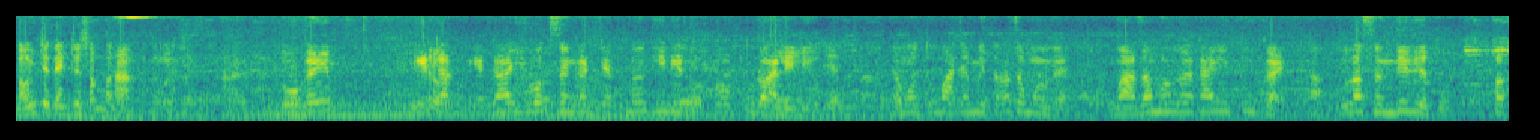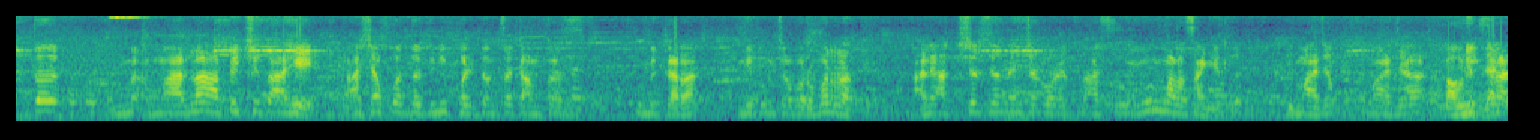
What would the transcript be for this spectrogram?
भाऊंचे त्यांचे संबंध? हां. दोघंही एका एका युवक संघटनेतनं ही नेतृत्व पुढं आलेली होती. त्यामुळे तू माझ्या मित्राचा मुलगा आहे. माझा मुलगा काय तू काय? तुला संधी देतो. फक्त मला अपेक्षित आहे अशा पद्धतीने फलटणचं कामकाज तुम्ही करा मी तुमच्याबरोबर राहतो. आणि अक्षरशः त्यांच्या डोळ्यातनं अश्रू येऊन मला सांगितलं की माझ्या माझ्या मित्रा.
